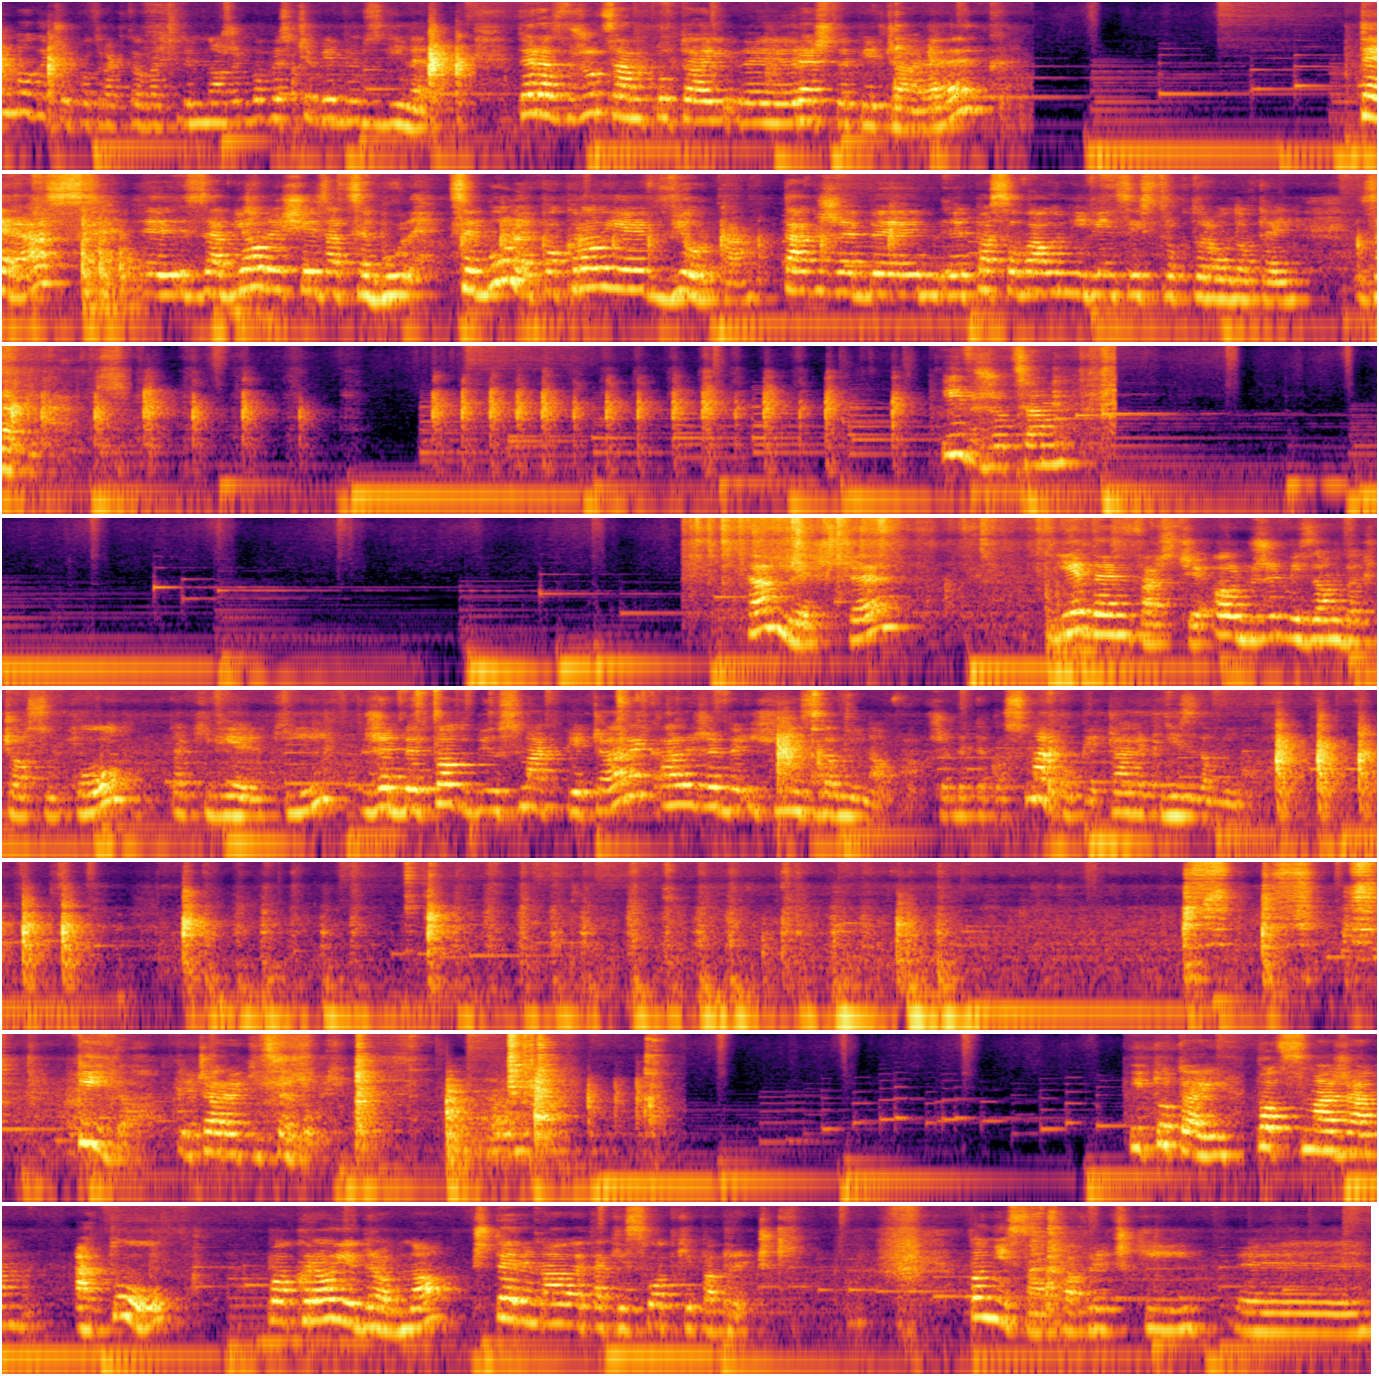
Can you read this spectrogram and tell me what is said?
Nie mogę Cię potraktować tym nożem, bo bez Ciebie bym zginęła. Teraz wrzucam tutaj y, resztę pieczarek. Teraz y, zabiorę się za cebulę. Cebulę pokroję w wiórka, tak żeby y, pasowały mniej więcej strukturą do tej zapiekanki. I wrzucam Tam jeszcze jeden, patrzcie, olbrzymi ząbek czosnku, taki wielki, żeby podbił smak pieczarek, ale żeby ich nie zdominował, żeby tego smaku pieczarek nie zdominował. I do pieczarek i cebuli. I tutaj podsmażam, a tu pokroję drobno cztery małe takie słodkie papryczki. To nie są papryczki, yy,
